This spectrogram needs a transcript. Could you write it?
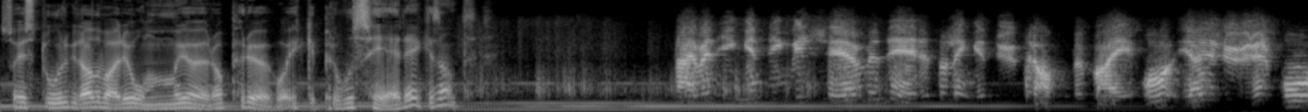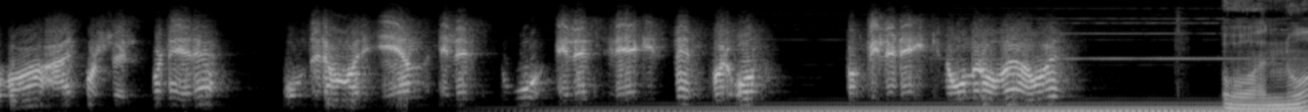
Så i stor grad var det jo om å gjøre å prøve å ikke provosere, ikke sant? Nei, men ingenting vil skje med dere så lenge du prater med meg. Og jeg lurer på hva er forskjellen for dere? Om dere har én eller to eller tre gisler for oss, så spiller det ikke noen rolle. over. Og nå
